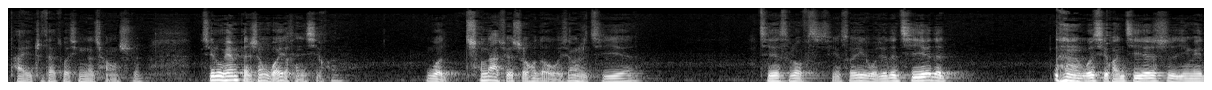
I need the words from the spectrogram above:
他一直在做新的尝试。纪录片本身我也很喜欢，我上大学时候的偶像是基耶，基耶斯洛夫斯基，所以我觉得基耶的，我喜欢基耶是因为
